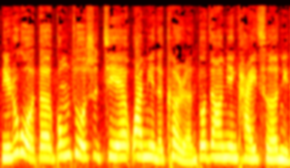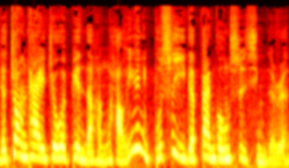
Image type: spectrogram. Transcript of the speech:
你如果的工作是接外面的客人，多在外面开车，你的状态就会变得很好，因为你不是一个办公室型的人。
